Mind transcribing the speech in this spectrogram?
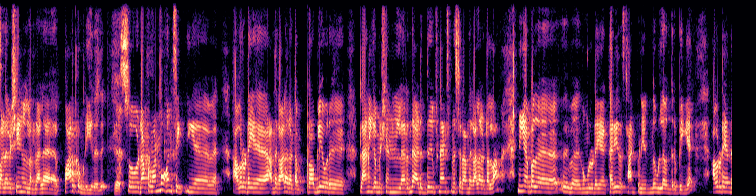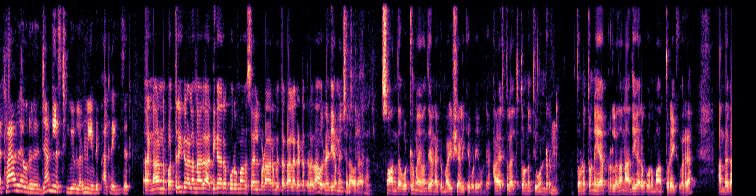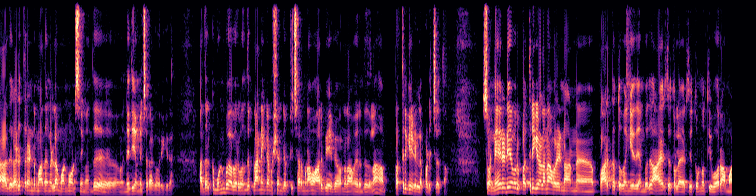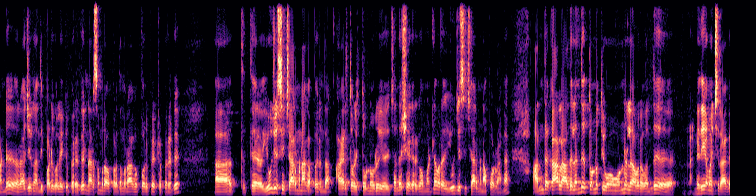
பல விஷயங்கள் நம்மளால பார்க்க முடிகிறது. ஸோ டாக்டர் மன்மோகன் சிங் நீங்கள் அவருடைய அந்த காலகட்டம் ப்ராப்ளி ஒரு பிளானிங் கமிஷன்ல இருந்து அடுத்து ஃபினான்ஸ் மினிஸ்டர் அந்த காலகட்டம்லாம் நீங்கள் அப்போ உங்களுடைய கரியரை ஸ்டார்ட் பண்ணியிருந்து உள்ளே வந்திருப்பீங்க அவருடைய அந்த ட்ராவலில் ஒரு ஜேர்னலிஸ்டிக் வியூவிலேருந்து நீங்கள் எப்படி பார்க்குறீங்க சார் அஹ் நான் பத்திரிகையாளனாக அதிகாரப்பூர்வமாக செயல்பட ஆரம்பித்த காலகட்டத்தில் தான் ஒரு நிதியமைச்சர் ஆகிறார் ஸோ அந்த ஒற்றுமை வந்து எனக்கு மகிழ்ச்சி அளிக்கக்கூடிய உண்டு. ஆயிரத்தி தொள்ளாயிரத்தி தொண்ணூற்றி ஒன்று. தொண்ணூத்தொன்று ஏப்ரலில் தான் நான் அதிகாரப்பூர்வமாக துறைக்கு வரேன். அந்த அது அடுத்த ரெண்டு மாதங்களில் மன்மோகன் சிங் வந்து நிதியமைச்சராக வருகிறார். அதற்கு முன்பு அவர் வந்து பிளானிங் கமிஷன் டெப்டி சேர்மனாகவும் ஆர்பிஐ கவர்னராகவும் இருந்ததெல்லாம் பத்திரிகைகளில் படித்தது தான் ஸோ நேரடியாக ஒரு பத்திரிகையாளனாக அவரை நான் பார்க்க துவங்கியது என்பது ஆயிரத்தி தொள்ளாயிரத்தி தொண்ணூற்றி ஓராம் ஆண்டு ராஜீவ்காந்தி படுகொலைக்கு பிறகு நரசிம்மராவ் பிரதமராக பொறுப்பேற்ற பிறகு யூஜிசி சேர்மனாக அப்போ இருந்தார் ஆயிரத்தி தொள்ளாயிரத்தி தொண்ணூறு சந்திரசேகர் கவர்மெண்ட்டில் அவர் யூஜிசி சேர்மனாக போடுறாங்க. அந்த கால அதுலேருந்து தொண்ணூற்றி ஒன்றில் அவரை வந்து நிதியமைச்சராக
